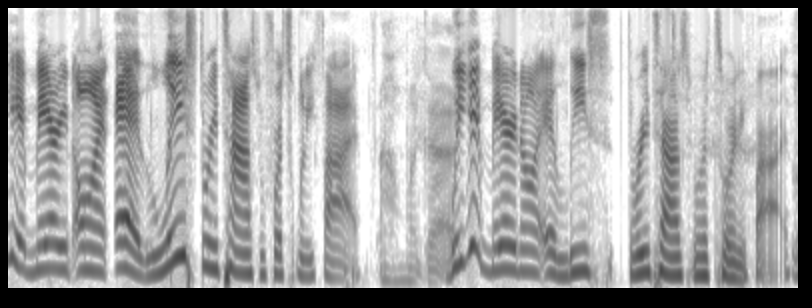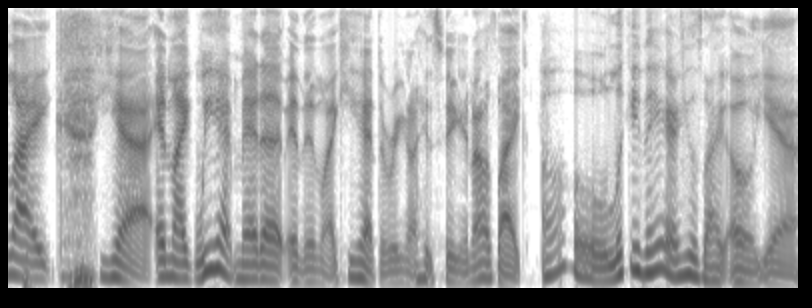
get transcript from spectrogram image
get married on at least three times before twenty five. Oh my god, We get married on at least three times before twenty five. like yeah, and like we had met up, and then like he had the ring on his finger, and I was like, oh, looky there. He was like, oh yeah,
